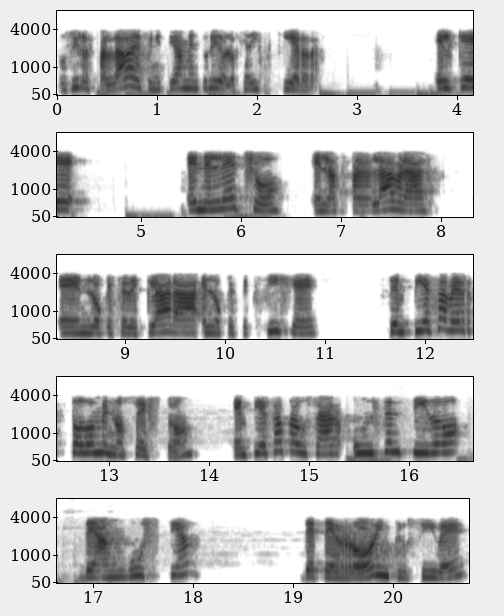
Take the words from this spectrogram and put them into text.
o sí, respaldaba definitivamente una ideología de izquierda. El que en el hecho, en las palabras, en lo que se declara, en lo que se exige, se empieza a ver todo menos esto, empieza a causar un sentido de angustia, de terror inclusive,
